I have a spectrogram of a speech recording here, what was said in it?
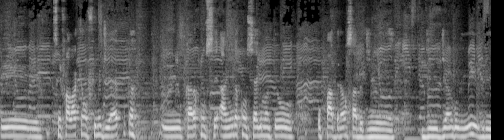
e sem falar que é um filme de época e o cara ainda consegue manter o, o padrão, sabe, de, de, de ângulo livre,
